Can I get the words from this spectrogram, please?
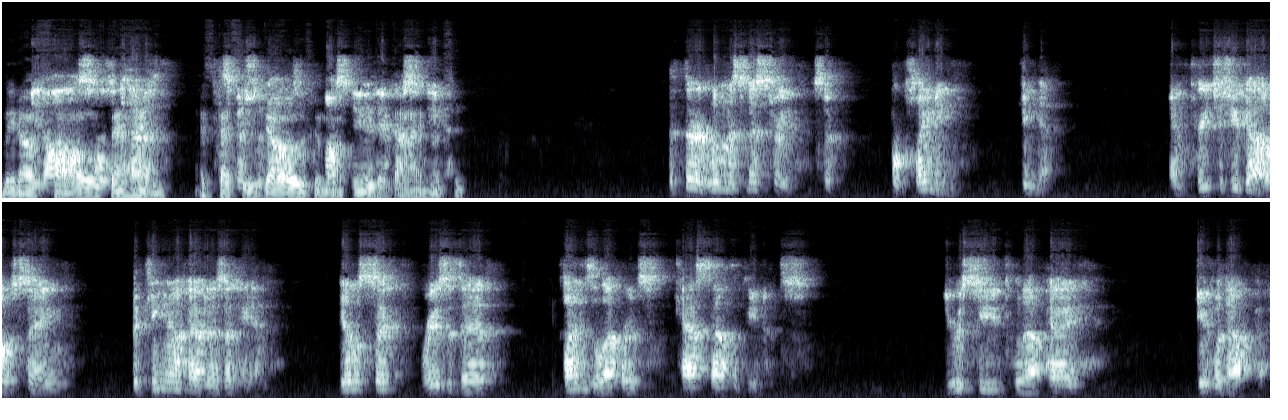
Lead all souls to heaven, heaven, especially especially those who most need need your of thy mercy. mercy. The third luminous mystery is the proclaiming kingdom. And preach as you go, saying, The kingdom of heaven is at hand. Heal the sick, raise the dead, cleanse the lepers, cast out the demons. You received without pay, give without pay.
